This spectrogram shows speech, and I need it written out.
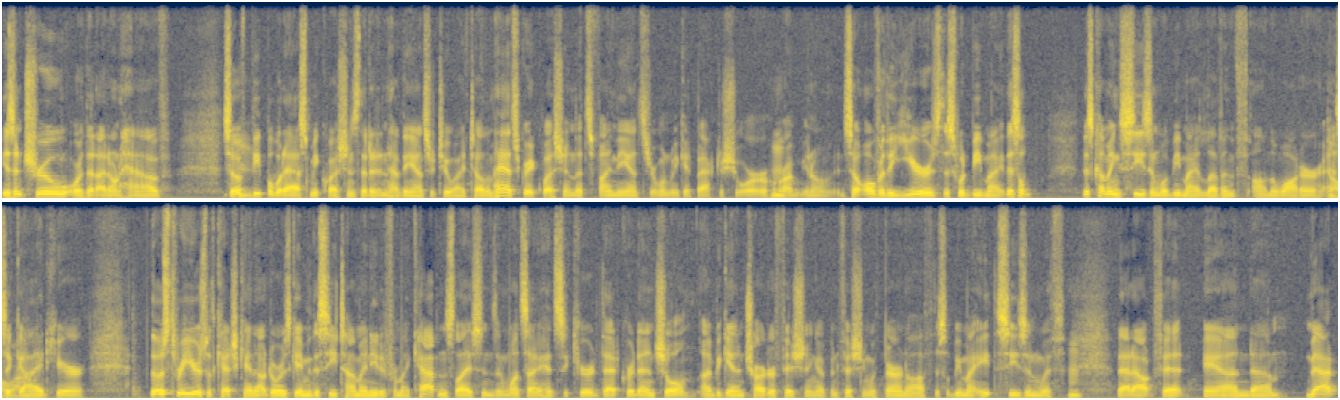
isn't true or that I don't have. So if hmm. people would ask me questions that I didn't have the answer to, I'd tell them, "Hey, that's a great question. Let's find the answer when we get back to shore." Or, I'm, you know, so over the years, this would be my this will this coming season will be my 11th on the water as Oh, a wow. guide here. Those three years with Ketchikan Outdoors gave me the sea time I needed for my captain's license, and once I had secured that credential, I began charter fishing. I've been fishing with Baranof. This will be my eighth season with hmm. that outfit, and um, that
